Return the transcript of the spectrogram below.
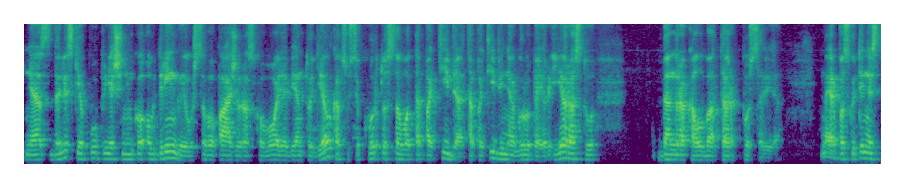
Nes dalis skiepų priešininkų audringai už savo pažiūras kovoja vien todėl, kad susikurtų savo tapatybę, tapatybinę grupę ir jie rastų bendrą kalbą tarpusavyje. Na ir paskutinis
